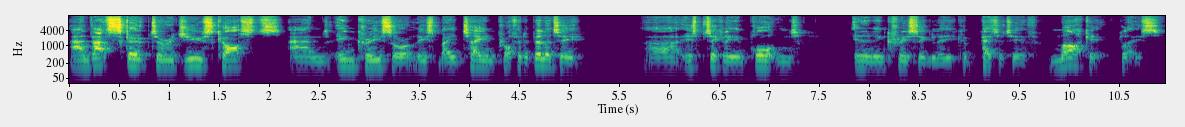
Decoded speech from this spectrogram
And that scope to reduce costs and increase or at least maintain profitability uh, is particularly important in an increasingly competitive marketplace,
